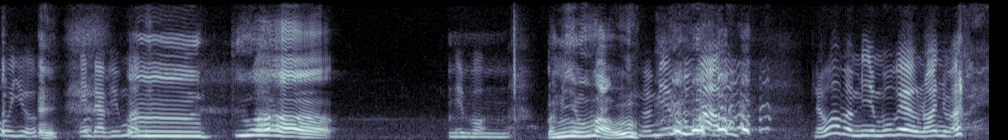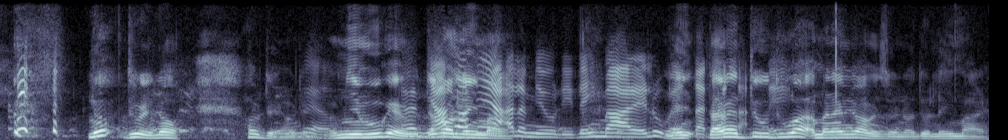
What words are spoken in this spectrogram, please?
ကိုယူအင်တာဗျူးမှာ อืม तू က အေးပေါ့ မမြင်ဘူးပါဘူး မမြင်ဘူးပါဘူးလုံးဝမမြင်ဘူးခဲ့ဘူးเนาะညီမ နော်သူတွေနော်ဟုတ်တယ်ဟုတ်တယ်မမြင်ဘူးခဲ့ဘူးတော်တော်လိမ့်ပါ အဲ့လိုမျိုးလေးလိမ့်ပါတယ်လို့ပဲ လိမ့်ဒါပေမဲ့ तू तू ကအမှန်တမ်းပြောရမယ်ဆိုရင်တော့ तू လိမ့်ပါတယ်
